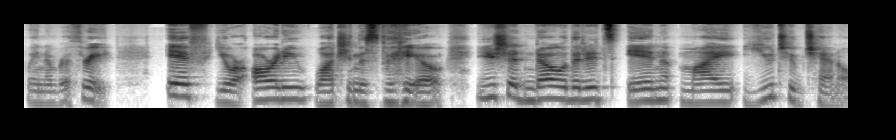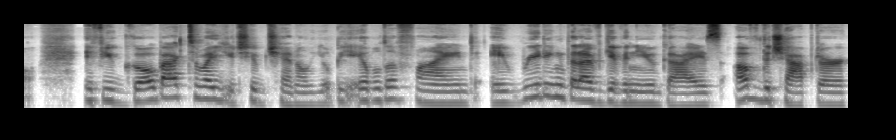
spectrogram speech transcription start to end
Way number three, if you are already watching this video, you should know that it's in my YouTube channel. If you go back to my YouTube channel, you'll be able to find a reading that I've given you guys of the chapter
